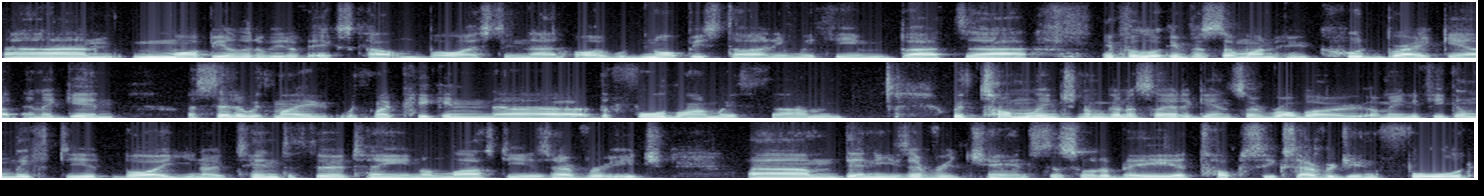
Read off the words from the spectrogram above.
Um, might be a little bit of ex Carlton biased in that I would not be starting with him, but uh, if we're looking for someone who could break out, and again, I said it with my with my pick in uh, the forward line with um, with Tom Lynch, and I'm going to say it again. So Robbo, I mean, if he can lift it by you know 10 to 13 on last year's average, um, then he's every chance to sort of be a top six averaging forward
